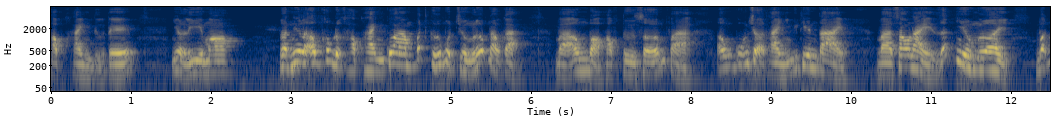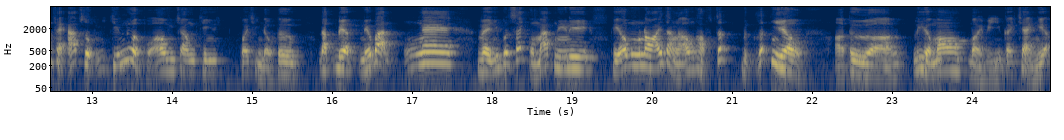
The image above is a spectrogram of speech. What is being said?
học hành tử tế như là Lee Mo. Gần như là ông không được học hành qua bất cứ một trường lớp nào cả và ông bỏ học từ sớm và ông cũng trở thành những cái thiên tài. Và sau này rất nhiều người vẫn phải áp dụng những chiến lược của ông trong quá trình đầu tư. Đặc biệt nếu bạn nghe về những cuốn sách của Mark Nini thì ông nói rằng là ông học rất được rất nhiều ở từ ờ, uh, Livermore bởi vì những cái trải nghiệm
